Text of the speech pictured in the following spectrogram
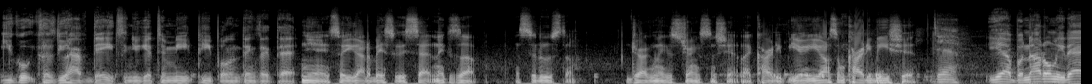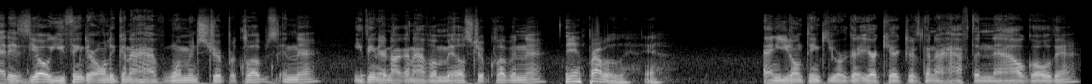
you go because you have dates and you get to meet people and things like that. Yeah, so you got to basically set niggas up and seduce them, drug niggas drinks and shit like Cardi B. You're, you're on some Cardi B shit. Yeah, Yeah, but not only that is yo, you think they're only gonna have women stripper clubs in there? You think they're not gonna have a male strip club in there? Yeah, probably. Yeah. And you don't think your your character's gonna have to now go there?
